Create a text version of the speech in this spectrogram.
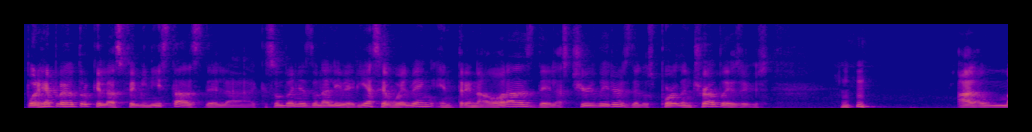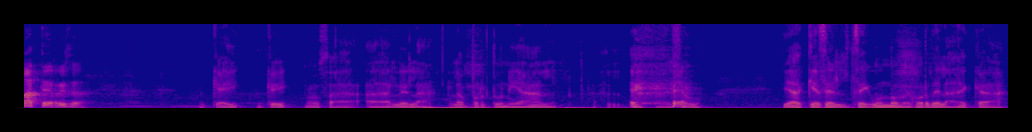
Por ejemplo, hay otro que las feministas de la que son dueñas de una librería se vuelven entrenadoras de las cheerleaders de los Portland Trailblazers. Ah, un mate de risa. Ok, ok. Vamos a, a darle la, la oportunidad al, show. Ya que es el segundo mejor de la década.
